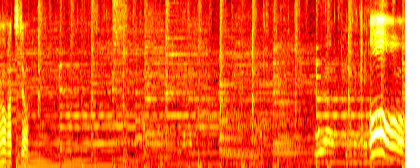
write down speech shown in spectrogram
강화 맞추죠? 모양 반대로. 오!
